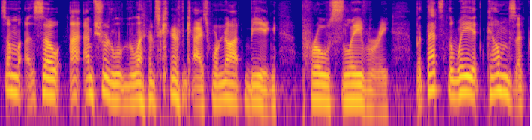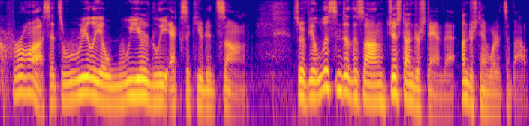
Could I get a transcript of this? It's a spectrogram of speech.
So, uh, so I, am sure the Lynyrd Skynyrd guys were not being pro-slavery, but that's the way it comes across. It's really a weirdly executed song. So if you listen to the song, just understand that. Understand what it's about.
